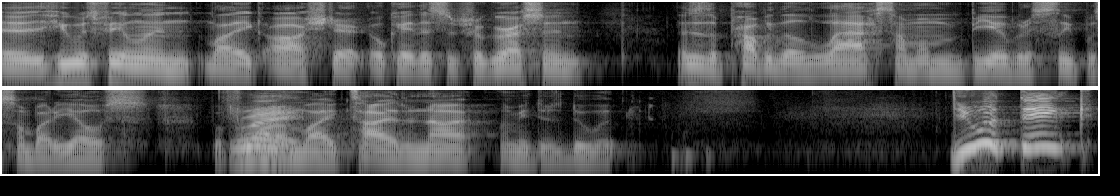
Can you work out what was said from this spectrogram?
Uh, he was feeling like, oh shit, okay, this is progressing. This is probably the last time I'm gonna be able to sleep with somebody else before right. I'm like tired or not. Let me just do it. You would think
